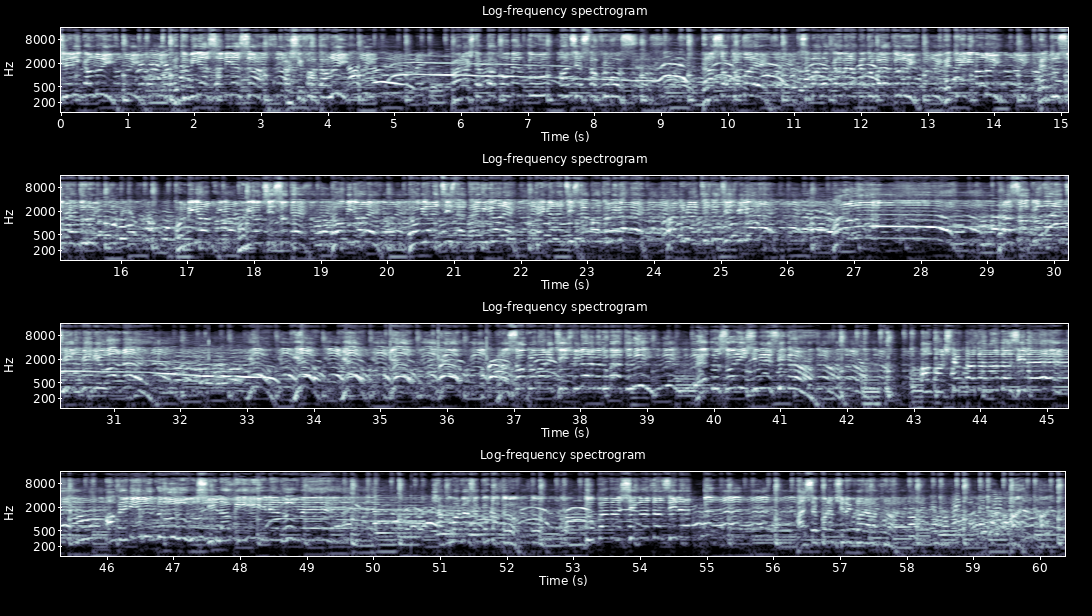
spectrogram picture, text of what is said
generica lui. Pentru mireasa, mireasa Ca și fata lui Care a așteptat momentul acesta frumos. De la sacru Să vadă camera pentru băiatul lui Pentru inimă să punem și lui Floarea la curat. Hai, hai.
